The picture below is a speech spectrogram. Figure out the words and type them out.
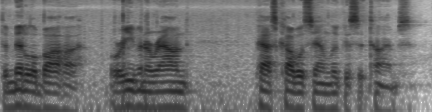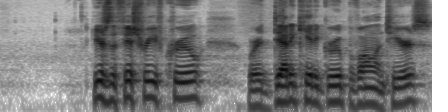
the middle of Baja, or even around past Cabo San Lucas at times. Here's the Fish Reef crew. We're a dedicated group of volunteers.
